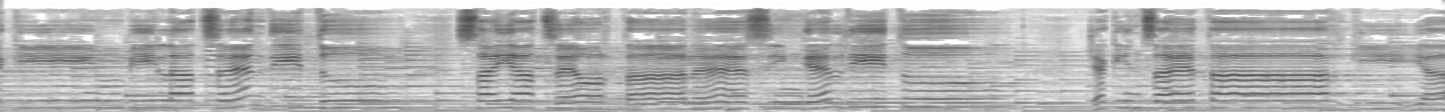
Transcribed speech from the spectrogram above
ekin bilatzen ditu Zaiatze hortan ezin gelditu Jakintza eta argia.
